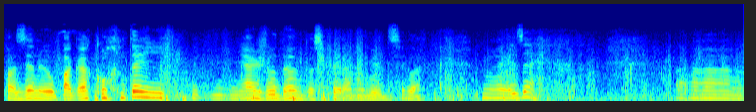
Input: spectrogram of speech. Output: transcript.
fazendo eu pagar a conta e, me ajudando a superar meu medo, sei lá. Mas é. Ah,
